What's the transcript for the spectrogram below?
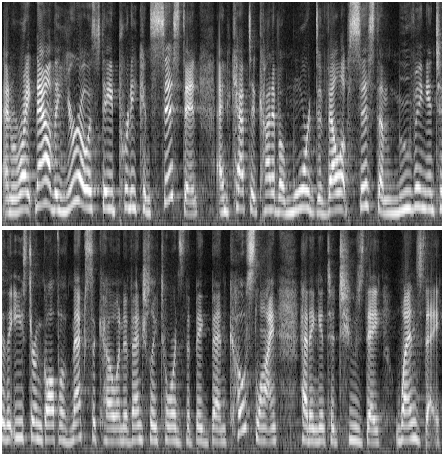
And right now, the Euro has stayed pretty consistent and kept it kind of a more developed system moving into the eastern Gulf of Mexico and eventually towards the Big Bend coastline heading into Tuesday, Wednesday.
